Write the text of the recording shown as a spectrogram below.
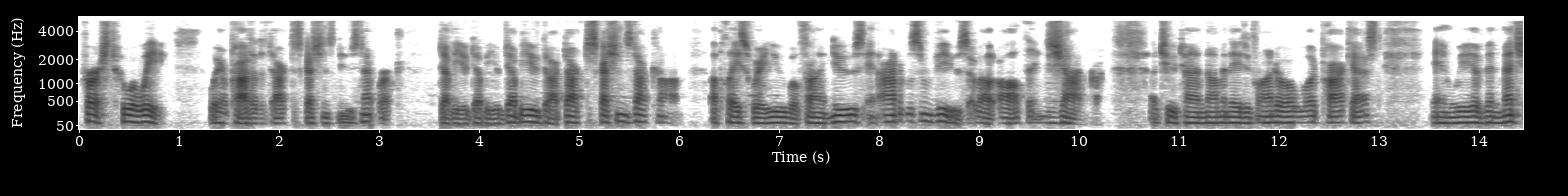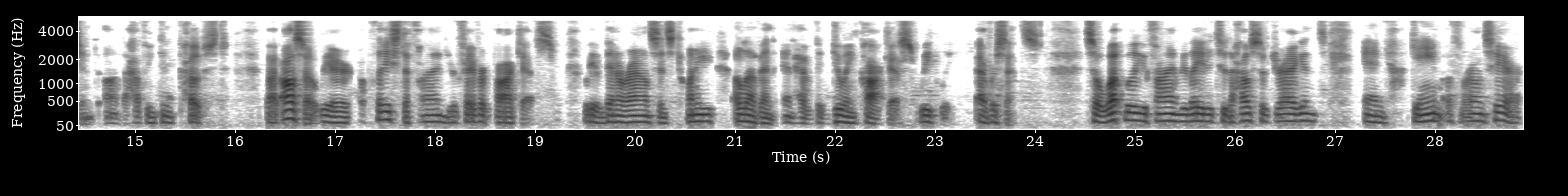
First, who are we? We are part of the Dark Discussions News Network, www.darkdiscussions.com, a place where you will find news and articles and reviews about all things genre. A two time nominated Rondo Award podcast and we have been mentioned on the Huffington Post. But also, we are a place to find your favorite podcasts. We have been around since 2011 and have been doing podcasts weekly ever since. So, what will you find related to the House of Dragons and Game of Thrones here?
